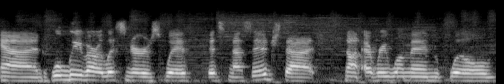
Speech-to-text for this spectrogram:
And we'll leave our listeners with this message that not every woman will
